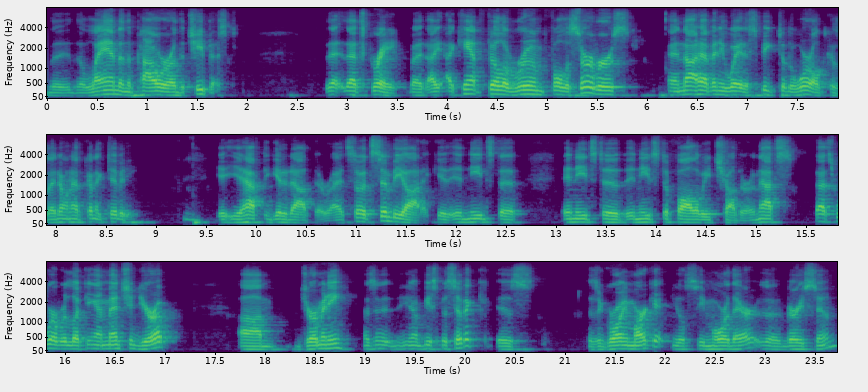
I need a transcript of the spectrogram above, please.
the, the land and the power are the cheapest? That, that's great, but I, I can't fill a room full of servers and not have any way to speak to the world because I don't have connectivity. You, you have to get it out there, right? So it's symbiotic. It, it needs to, it needs to, it needs to follow each other. And that's, that's where we're looking. I mentioned Europe. Um, Germany, as a, you know, be specific, is, is a growing market. You'll see more there uh, very soon.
